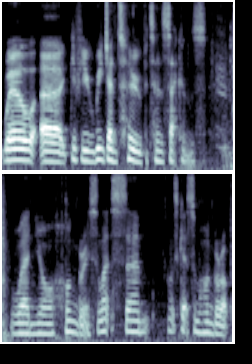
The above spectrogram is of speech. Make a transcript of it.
will uh, give you regen two for ten seconds when you're hungry. So let's um, let's get some hunger up.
